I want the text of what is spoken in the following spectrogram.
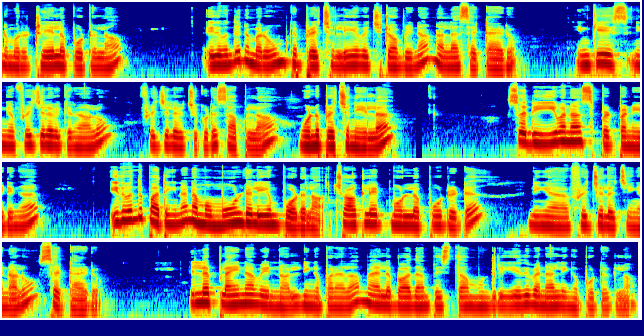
நம்ம ஒரு ட்ரேயில் போட்டுடலாம். இது வந்து நம்ம ரூம் டெம்பரேச்சர்லேயே வச்சுட்டோம் அப்படின்னா நல்லா செட் ஆகிடும் இன்கேஸ் நீங்கள் ஃப்ரிட்ஜில் வைக்கிறனாலும் ஃப்ரிட்ஜில் வச்சு கூட சாப்பிட்லாம். ஒன்றும் பிரச்சனை இல்லை. ஸோ இது ஈவனாக ஸ்ப்ரெட் பண்ணிவிடுங்க இது வந்து பார்த்திங்கன்னா நம்ம மோல்டுலேயும் போடலாம். சாக்லேட் மோல்டில் போட்டுட்டு நீங்கள் ஃப்ரிட்ஜில் வச்சிங்கனாலும் செட் ஆகிடும் இல்லை ப்ளைனாக வேணுனாலும் நீங்கள் பண்ணலாம். மேலே பாதாம் பிஸ்தா முந்திரி எது வேணாலும் நீங்கள் போட்டுக்கலாம்.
